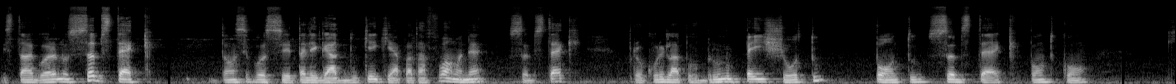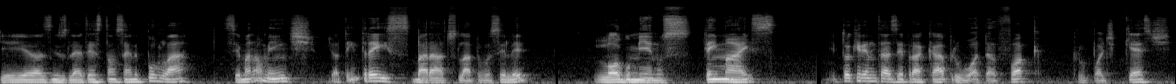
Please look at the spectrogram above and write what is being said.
está agora no Substack. Então, se você tá ligado do que, que é a plataforma, né? Substack, procure lá por brunopeixoto.substack.com que as newsletters estão saindo por lá semanalmente. Já tem três baratos lá para você ler. Logo menos tem mais. E tô querendo trazer para cá pro What the Fuck, pro podcast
